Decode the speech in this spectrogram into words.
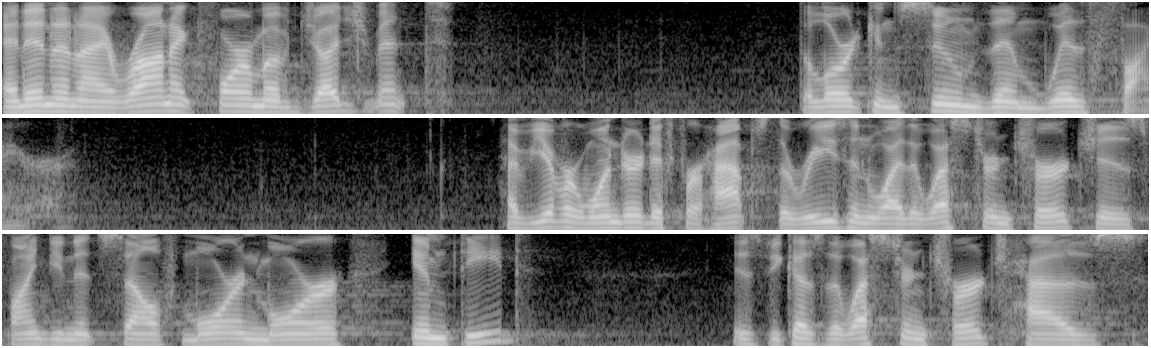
And in an ironic form of judgment, the Lord consumed them with fire. Have you ever wondered if perhaps the reason why the Western church is finding itself more and more emptied is because the Western church has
